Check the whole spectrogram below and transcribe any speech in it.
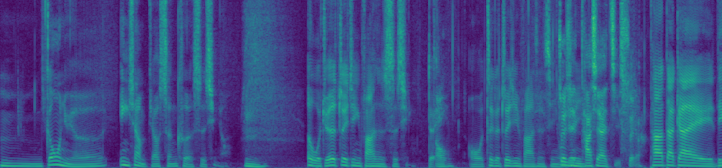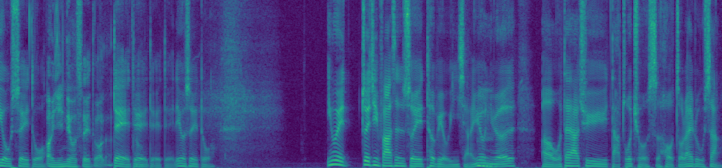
嗯，跟我女儿印象比较深刻的事情哦，嗯，呃，我觉得最近发生的事情，对，哦，哦，这个最近发生的事情，最近她现在几岁啊？她大概六岁多，哦，已经六岁多了。对对对对，六岁多。因为最近发生，所以特别有印象。因为我嗯女儿，呃，我带他去打桌球的时候，走在路上，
